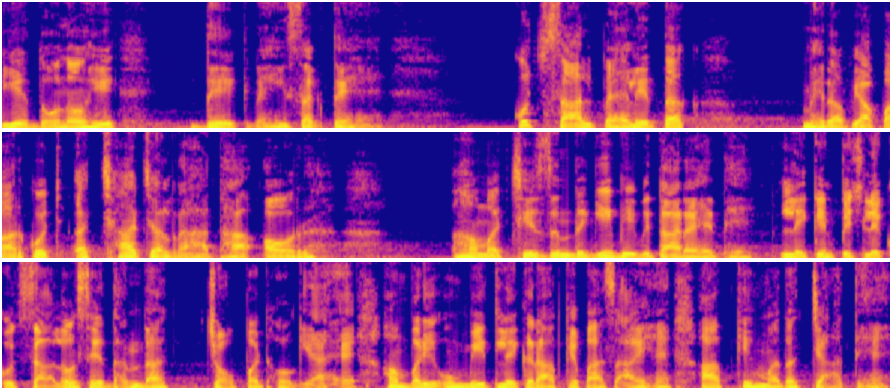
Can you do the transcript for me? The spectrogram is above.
ये दोनों ही देख नहीं सकते हैं। कुछ साल पहले तक मेरा व्यापार कुछ अच्छा चल रहा था और हम अच्छी ज़िंदगी भी बिता रहे थे लेकिन पिछले कुछ सालों से धंधा चौपट हो गया है। हम बड़ी उम्मीद लेकर आपके पास आए हैं। आपकी मदद चाहते हैं।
